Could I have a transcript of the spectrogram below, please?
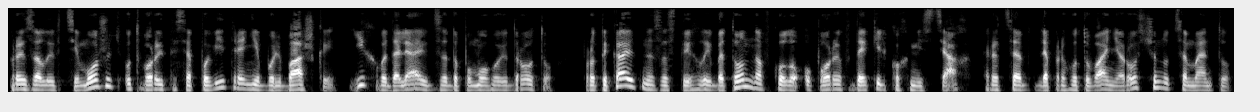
При заливці можуть утворитися повітряні бульбашки, їх видаляють за допомогою дроту, протикають незастиглий бетон навколо опори в декількох місцях. Рецепт для приготування розчину цементу.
